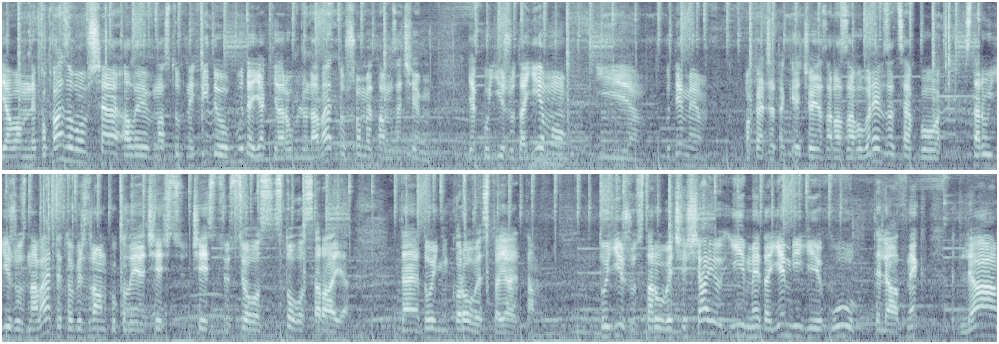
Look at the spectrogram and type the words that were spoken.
Я вам не показував ще, але в наступних відео буде, як я роблю навету, що ми там за чим, яку їжу даємо і куди ми. Опять же таки, що я зараз заговорив за це, бо стару їжу з навети, тобі ж зранку, коли я чистю, чистю з цього з того сарая, де дойні корови стоять там, ту їжу стару вичищаю і ми даємо її у телятник для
